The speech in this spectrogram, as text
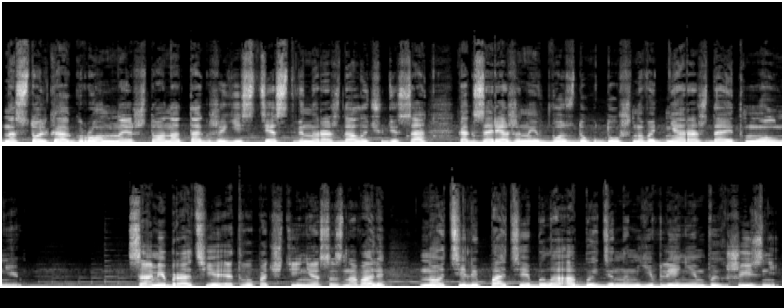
настолько огромная, что она также естественно рождала чудеса, как заряженный воздух душного дня рождает молнию. Сами братья этого почти не осознавали, но телепатия была обыденным явлением в их жизни.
